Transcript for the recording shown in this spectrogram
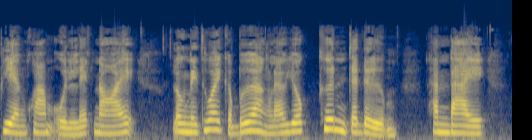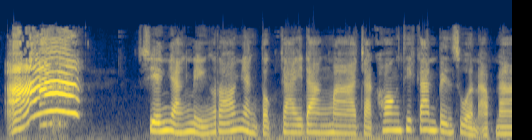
เพียงความอุ่นเล็กน้อย ลงในถ้วยกระเบื้องแล้วยกขึ้นจะดื่ม ทันใดอ้าเสียงหยางหนิงร้องอย่างตกใจดังมาจากห้องที่กั้นเป็นส่วนอาบน้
